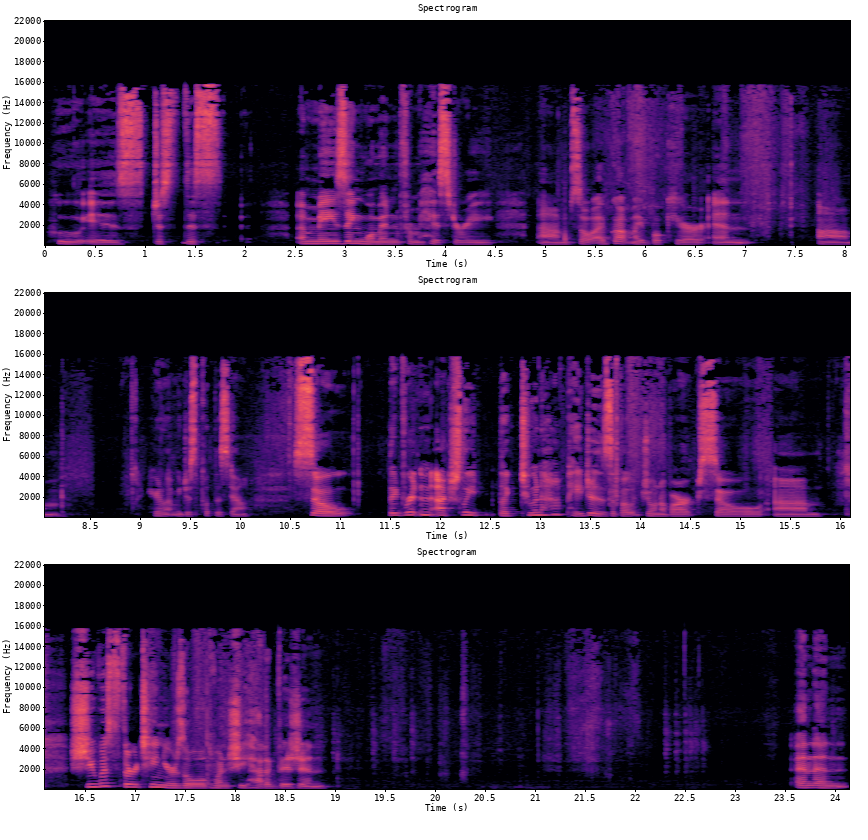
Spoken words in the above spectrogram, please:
who is just this amazing woman from history. Um, so I've got my book here and um, here, let me just put this down. So they've written actually like two and a half pages about Joan of Arc. So um, she was 13 years old when she had a vision. And then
